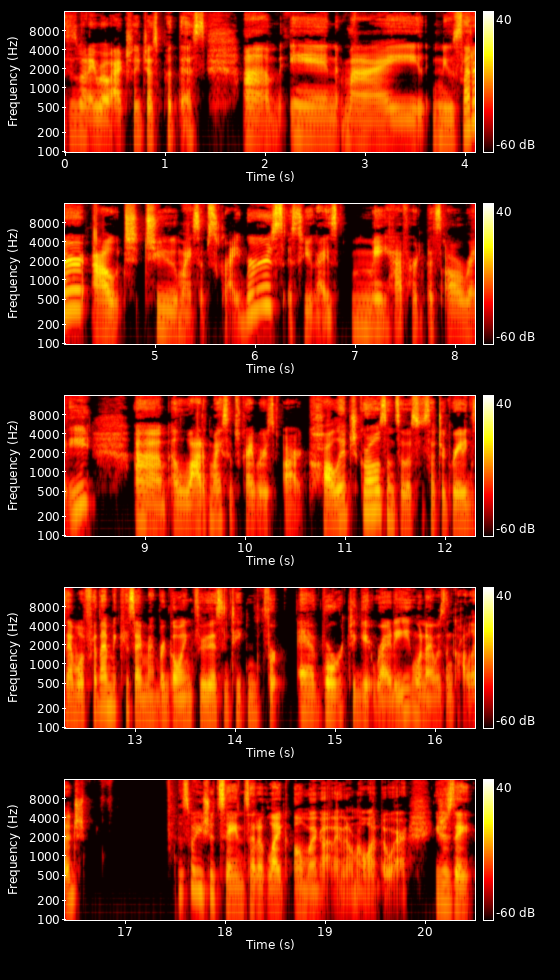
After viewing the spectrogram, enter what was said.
This is what I wrote. I actually just put this um, in my newsletter out to my subscribers. So you guys may have heard this already. Um, a lot of my subscribers are college girls. And so this is such a great example for them because I remember going through this and taking forever to get ready when I was in college. This is what you should say instead of like, oh my God, I don't know what to wear. You just say,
